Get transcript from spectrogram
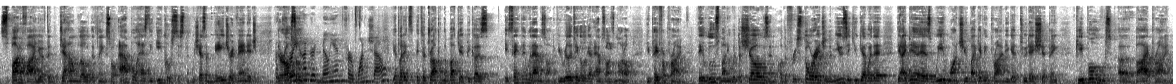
Spotify, you have to download the thing. So Apple has the ecosystem, which has a major advantage. But They're also 300 million for one show? yeah, but it's it's a drop in the bucket because it's same thing with Amazon. If you really take a look at Amazon's model, you pay for Prime. They lose money with the shows and the free storage and the music you get with it. The idea is we want you by giving Prime, you get two day shipping. People who uh, buy Prime,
